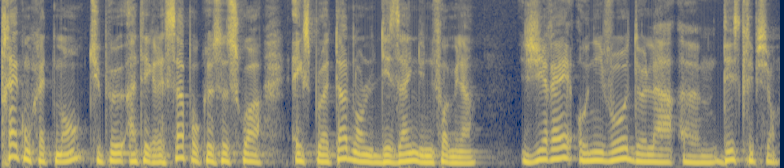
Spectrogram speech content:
très concrètement, tu peux intégrer ça pour que ce soit exploitable dans le design d'une Formule 1 J'irai au niveau de la euh, description.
